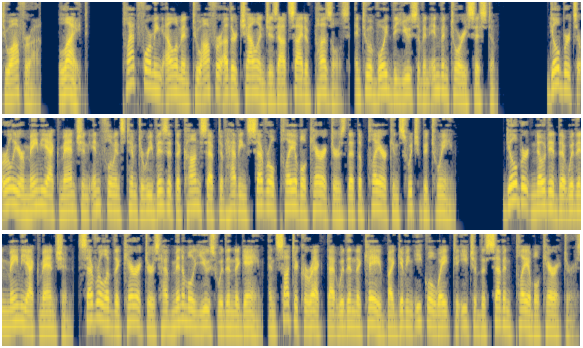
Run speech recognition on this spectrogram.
to offer a light platforming element to offer other challenges outside of puzzles, and to avoid the use of an inventory system. Gilbert's earlier Maniac Mansion influenced him to revisit the concept of having several playable characters that the player can switch between. Gilbert noted that within Maniac Mansion, several of the characters have minimal use within the game, and sought to correct that within the cave by giving equal weight to each of the seven playable characters.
